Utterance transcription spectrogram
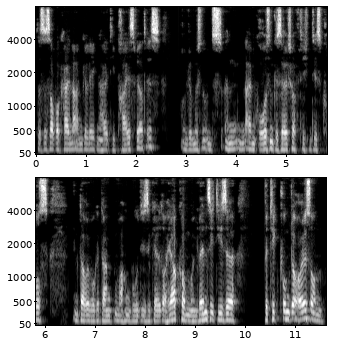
Das ist aber keine Angelegenheit, die preiswert ist. Und wir müssen uns in einem großen gesellschaftlichen Diskurs darüber Gedanken machen, wo diese Gelder herkommen. Und wenn Sie diese Kritikpunkte äußern,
